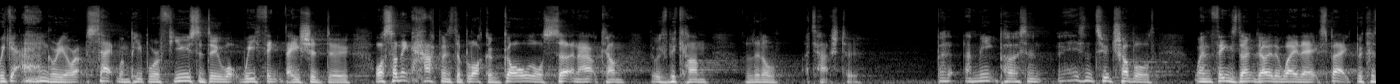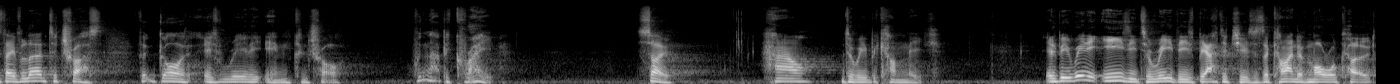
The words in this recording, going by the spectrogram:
We get angry or upset when people refuse to do what we think they should do, or something happens to block a goal or certain outcome that we've become a little attached to. But a meek person isn't too troubled when things don't go the way they expect because they've learned to trust that God is really in control. Wouldn't that be great? So, how do we become meek? It'd be really easy to read these Beatitudes as a kind of moral code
